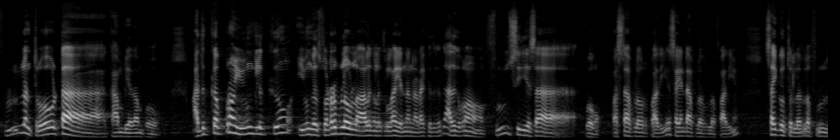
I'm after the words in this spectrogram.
ஃபுல் அண்ட் த்ரோட்டாக காமெடியாக தான் போகும். அதுக்கப்புறம் இவங்களுக்கும் இவங்க தொடர்பில் உள்ள ஆளுங்களுக்கெல்லாம் என்ன நடக்குதுங்கிறது அதுக்கப்புறம் ஃபுல் சீரியஸாக போகும். ஃபர்ஸ்ட் ஹாஃபில் ஒரு பாதியும் செகண்ட் ஹாஃபில் உள்ள பாதியும் சைக்கோ த்ரில்லரில் ஃபுல்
